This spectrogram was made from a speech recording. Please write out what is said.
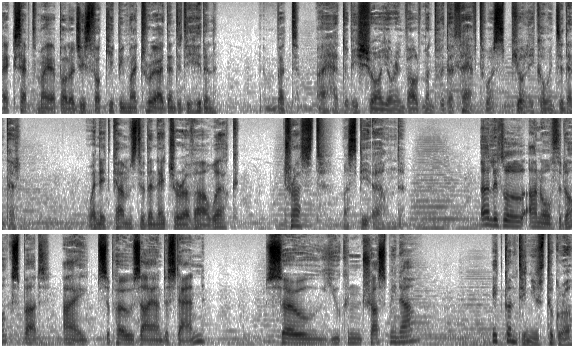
accept my apologies for keeping my true identity hidden. But I had to be sure your involvement with the theft was purely coincidental. When it comes to the nature of our work, trust must be earned. A little unorthodox, but I suppose I understand. So you can trust me now? It continues to grow.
